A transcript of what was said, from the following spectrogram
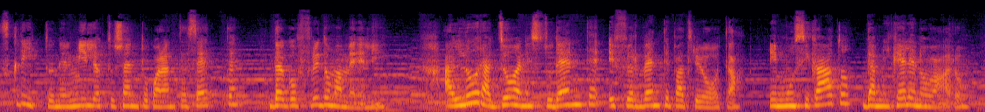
scritto nel 1847 da Goffredo Mameli, allora giovane studente e fervente patriota, e musicato da Michele Novaro.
